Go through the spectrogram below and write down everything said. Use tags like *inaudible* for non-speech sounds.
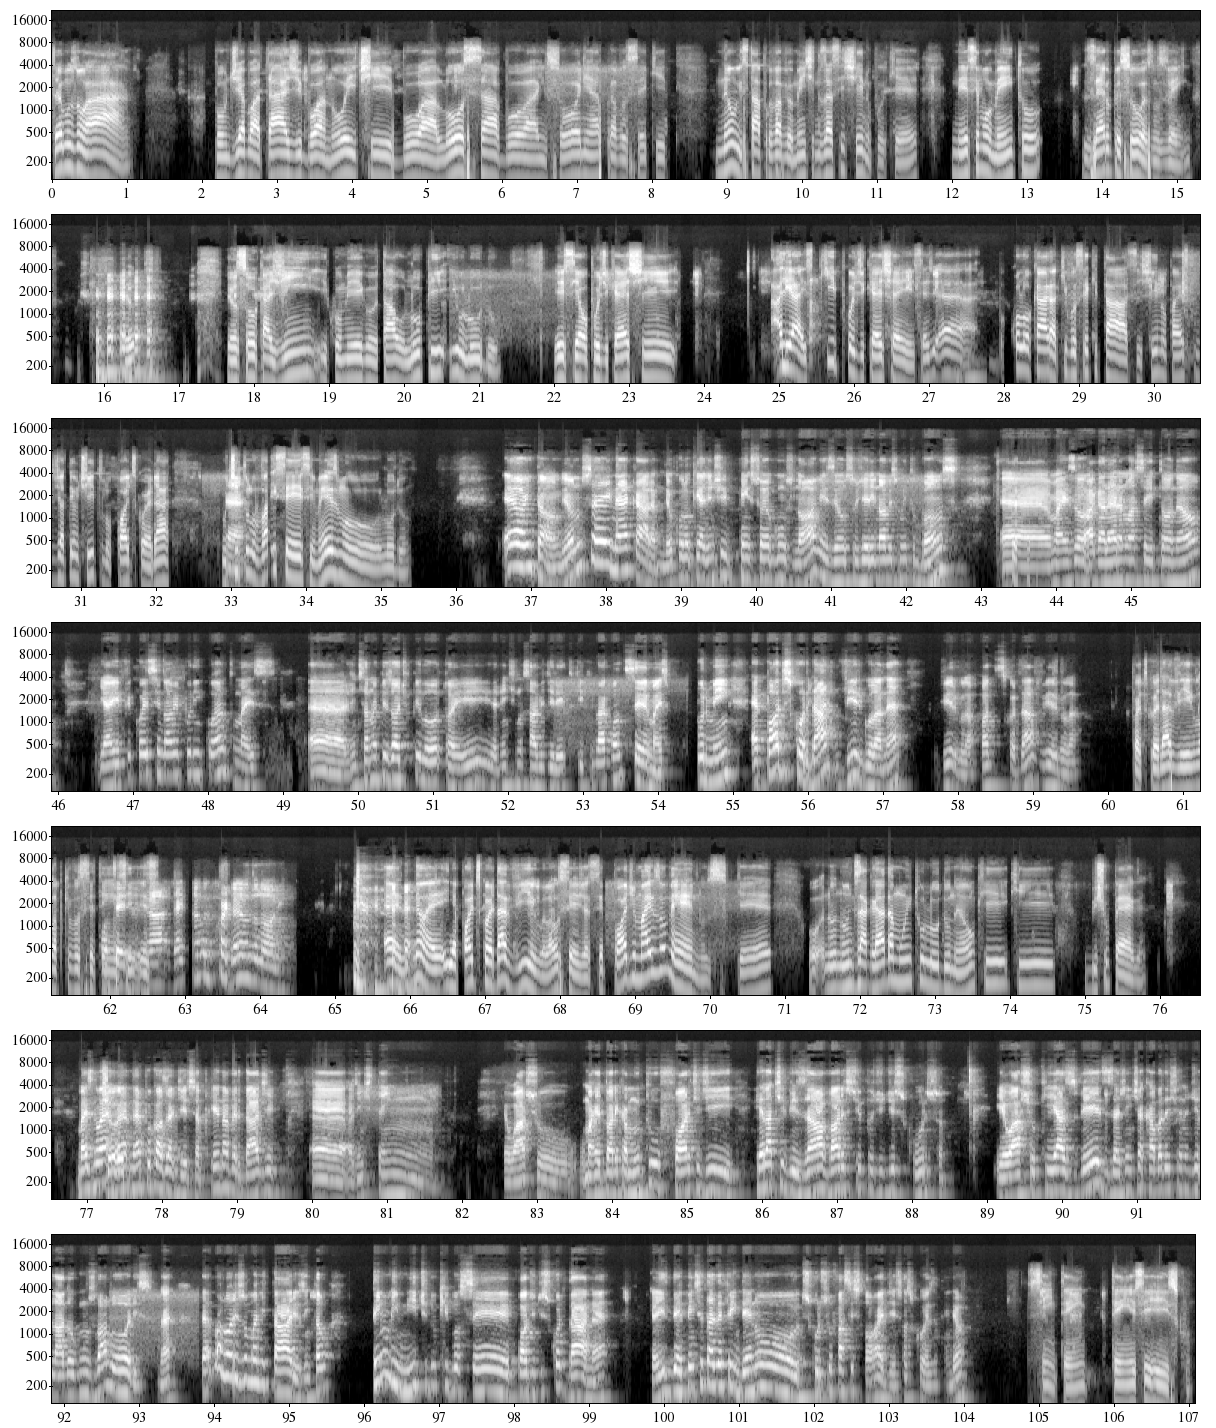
Estamos no ar. Bom dia, boa tarde, boa noite, boa louça, boa insônia para você que não está provavelmente nos assistindo, porque nesse momento zero pessoas nos veem. Eu, eu sou o Cajim e comigo tá o Lupe e o Ludo. Esse é o podcast. Aliás, que podcast é esse? É, colocar aqui, você que está assistindo, parece que já tem o um título, pode discordar. O é. título vai ser esse mesmo, Ludo? Eu, então, eu não sei, né, cara? Eu coloquei, a gente pensou em alguns nomes, eu sugeri nomes muito bons, é, *laughs* mas a galera não aceitou, não. E aí ficou esse nome por enquanto, mas é, a gente está no episódio piloto aí, a gente não sabe direito o que, que vai acontecer, mas por mim é pode discordar, vírgula, né? Vírgula. Pode discordar, vírgula. Pode discordar, vírgula, porque você tem seja, esse, Já, já estamos discordando do nome. É, não, é, e é pode discordar, vírgula, ou seja, você pode mais ou menos, porque não, não desagrada muito o Ludo, não, que, que o bicho pega. Mas não é, eu... não é, não é por causa disso, é porque, na verdade, é, a gente tem, eu acho, uma retórica muito forte de relativizar vários tipos de discurso. Eu acho que às vezes a gente acaba deixando de lado alguns valores, né? É, valores humanitários. Então, tem um limite do que você pode discordar, né? E aí, de repente, você está defendendo o discurso fascistoide, essas coisas, entendeu? Sim, tem, tem esse risco.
